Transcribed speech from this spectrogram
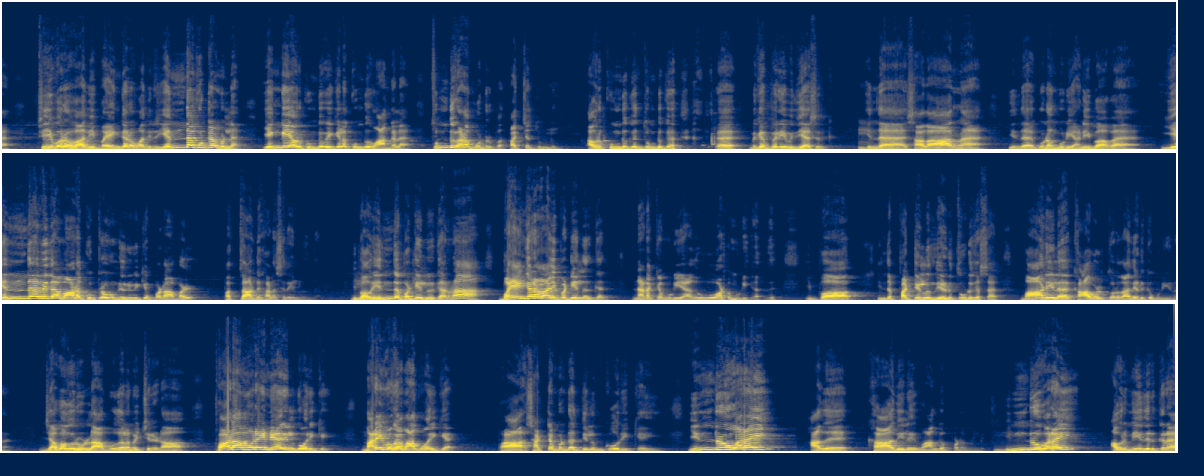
தீவிரவாதி பயங்கரவாதி எந்த குற்றமும் இல்லை. எங்கேயும் அவர் குண்டு வைக்கல குண்டு வாங்கலை. துண்டு வேணால் போட்டிருப்பார் பச்சை துண்டு. அவர் குண்டுக்கும் துண்டுக்கும் மிகப்பெரிய வித்தியாசம் இருக்குது இந்த சாதாரண இந்த குணங்குடி அனிபாவை எந்த விதமான குற்றமும் நிரூபிக்கப்படாமல் பத்தாண்டு கால சிறையில் இருந்தார். இப்போ அவர் எந்த பட்டியலில் இருக்காருன்னா பயங்கரவாதி பட்டியலில் இருக்கார். நடக்க முடியாது ஓட முடியாது. இப்போ இந்த பட்டியலிருந்து எடுத்து விடுங்க சார். மாநில காவல்துறை தான் அதை எடுக்க முடியும் ஜவஹருல்லா முதலமைச்சரிடம் பலமுறை நேரில் கோரிக்கை மறைமுகமாக கோரிக்கை பா சட்டமன்றத்திலும் கோரிக்கை. இன்று வரை அது காதிலே வாங்கப்படவில்லை. இன்று வரை அவர் மீது இருக்கிற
